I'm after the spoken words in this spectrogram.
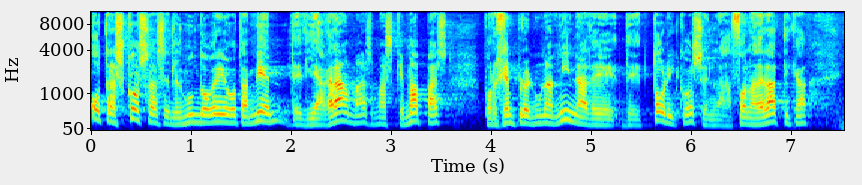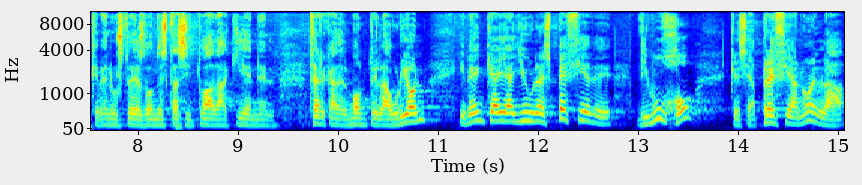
otras cosas en el mundo griego también, de diagramas más que mapas, por ejemplo, en una mina de, tóricos en la zona del Ática, que ven ustedes dónde está situada aquí en el, cerca del monte Laurión, y ven que hay allí una especie de dibujo que se aprecia ¿no? en, la,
